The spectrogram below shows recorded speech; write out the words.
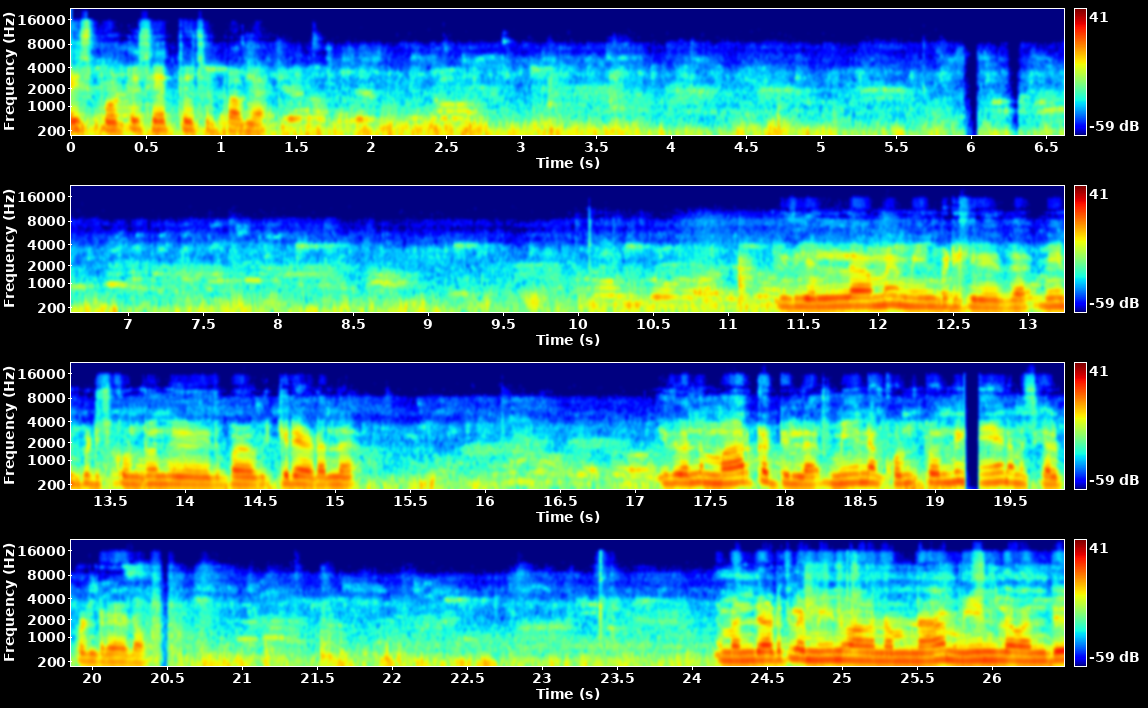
ஐஸ் போட்டு சேர்த்து வச்சுருப்பாங்க. இது எல்லாமே மீன் பிடிக்கிறது தான் மீன் பிடிச்சு கொண்டு வந்து இது ப விற்கிற இடம் தான். இது வந்து மார்க்கெட் இல்லை மீனை கொண்டு வந்து ஏன் நம்ம சேல் பண்ணுற இடம். நம்ம இந்த இடத்துல மீன் வாங்கினோம்னா மீனில் வந்து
